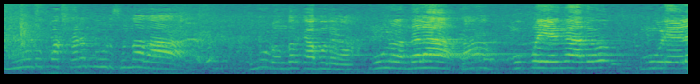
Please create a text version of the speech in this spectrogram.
మూడు. పక్కన మూడు సున్నాలా? మూడు వందలు కాబోలేమో. మూడు వందల? ముప్పై ఏం కాదు మూడేళ్ళ.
